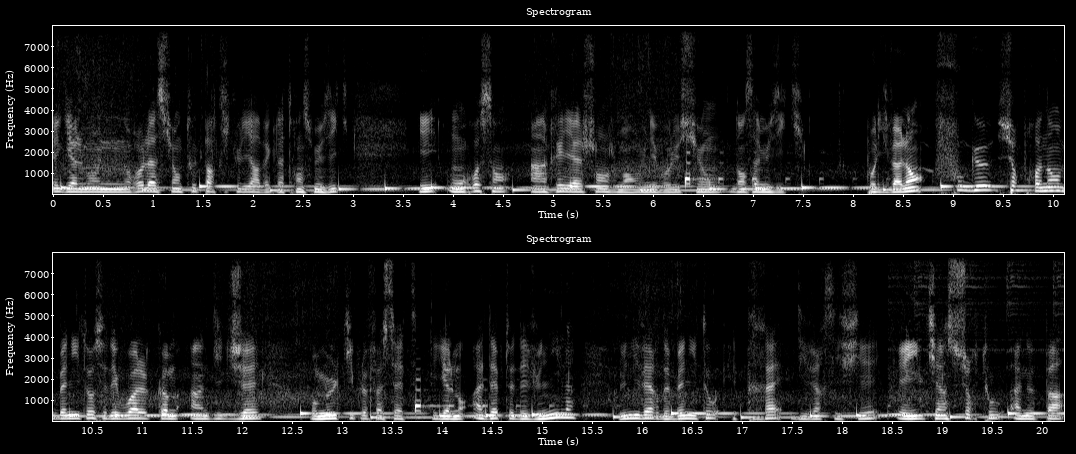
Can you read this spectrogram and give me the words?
également une relation toute particulière avec la transmusique et on ressent un réel changement, une évolution dans sa musique. Polyvalent, fougueux, surprenant, Benito se dévoile comme un DJ aux multiples facettes, également adepte des vinyles, l'univers de Benito est très diversifié et il tient surtout à ne pas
